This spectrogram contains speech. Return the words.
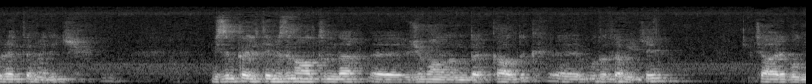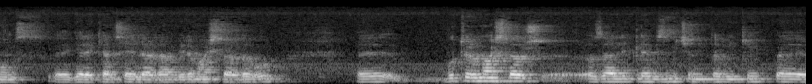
üretemedik. Bizim kalitemizin altında e, hücum anlamında kaldık. E, bu da tabii ki çare bulmamız e, gereken şeylerden biri maçlarda bu. E, bu tür maçlar özellikle bizim için tabii ki e,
